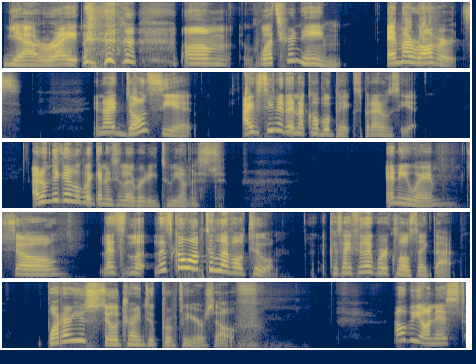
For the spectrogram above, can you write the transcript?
yeah, right. um, what's her name? Emma Roberts. And I don't see it. I've seen it in a couple pics, but I don't see it. I don't think I look like any celebrity, to be honest. Anyway, so let's lo- let's go up to level two because I feel like we're close like that. What are you still trying to prove to yourself? I'll be honest,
